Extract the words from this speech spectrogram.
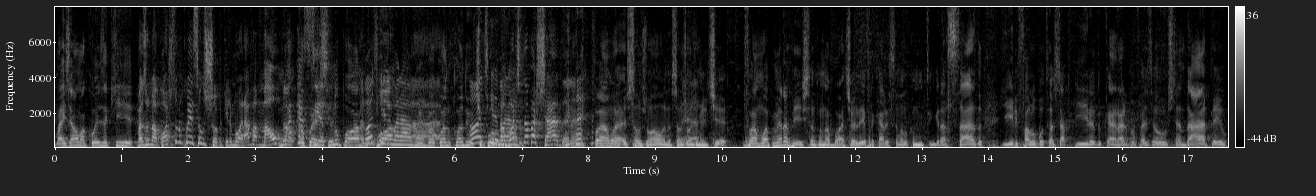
Mas é uma coisa que... Mas o Nabote tu não conheceu do show, porque ele morava mal Não, pra eu caceta. conheci no Porta. Onde que ele Porta. morava? Foi Quando, quando Onde tipo... que ele morava? Nabote da Baixada, né? Foi amor, São João, né? São João de Meriti. Foi amor à primeira vista na bote. Eu olhei e falei, cara, esse maluco é muito engraçado. E ele falou, botou essa pilha do caralho pra fazer o stand-up. Aí eu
